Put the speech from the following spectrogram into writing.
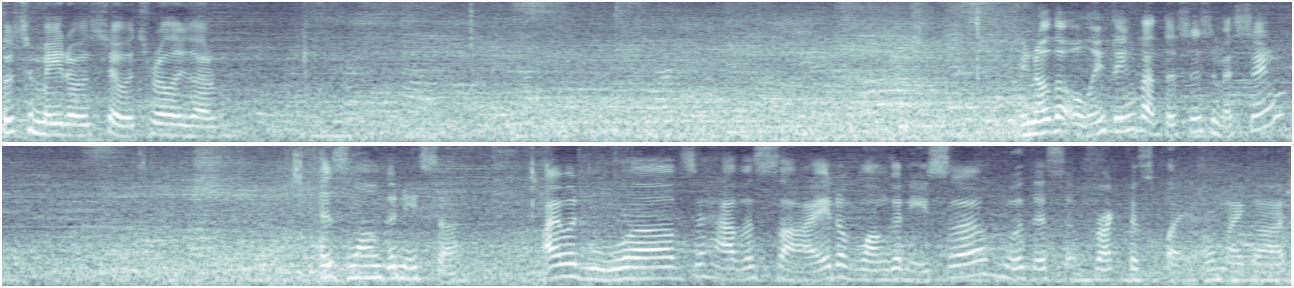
the tomatoes too. It's really good. You know the only thing that this is missing is longanisa. I would love to have a side of longanisa with this breakfast plate. Oh my gosh.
